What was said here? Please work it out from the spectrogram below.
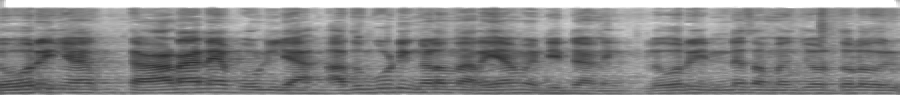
ലോറി ഞാൻ കാണാനേ പോണില്ല. അതും കൂടി നിങ്ങളൊന്ന് അറിയാൻ വേണ്ടിയിട്ടാണ്. ലോറി എന്നെ സംബന്ധിച്ചിടത്തോളം ഒരു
